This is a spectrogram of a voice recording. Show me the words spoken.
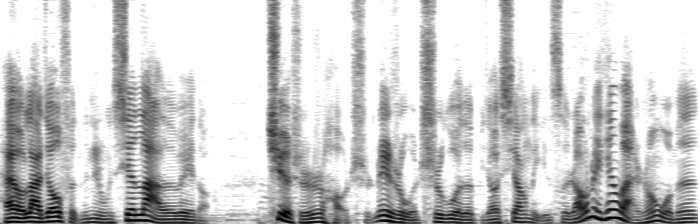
还有辣椒粉的那种鲜辣的味道，确实是好吃。那是我吃过的比较香的一次。然后那天晚上我们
